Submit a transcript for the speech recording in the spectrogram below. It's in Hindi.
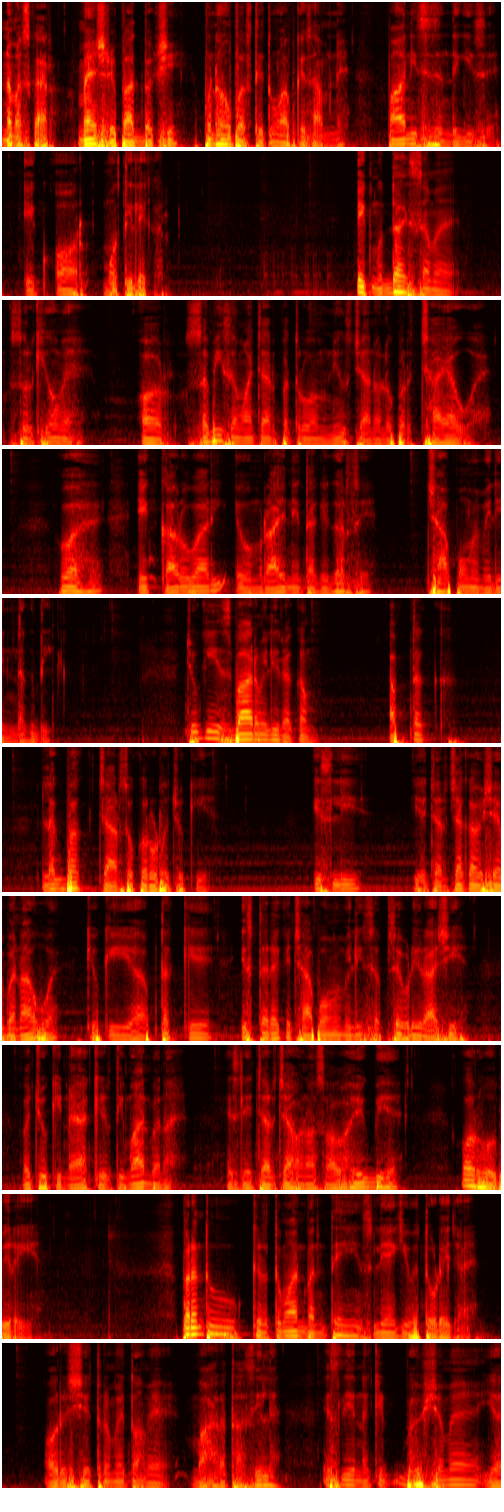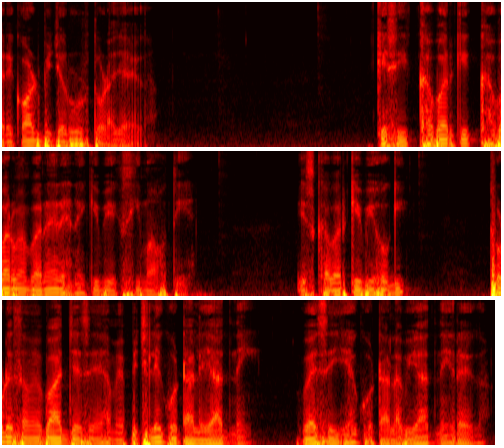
नमस्कार, मैं श्रीपाद बख्शी, पुनः उपस्थित हूँ आपके सामने पानी से ज़िंदगी से एक और मोती लेकर। एक मुद्दा इस समय सुर्खियों में है और सभी समाचार पत्रों एवं न्यूज़ चैनलों पर छाया हुआ है। वह है, एक कारोबारी एवं राजनेता के घर से छापों में मिली नकदी। क्योंकि इस बार मिली रकम अब तक लगभग 400 करोड़ हो चुकी है, इसलिए यह चर्चा का विषय बना हुआ है, क्योंकि यह अब तक के इस तरह के छापों में मिली सबसे बड़ी राशि है, और चूँकि नया कीर्तिमान बना है, इसलिए चर्चा होना स्वाभाविक भी है, और हो भी रही है। परंतु कीर्तिमान बनते ही इसलिए कि वे तोड़े जाएँ, और इस क्षेत्र में तो हमें महारत हासिल है, इसलिए न कि भविष्य में यह रिकॉर्ड भी ज़रूर तोड़ा जाएगा। किसी खबर की खबर में बने रहने की भी एक सीमा होती है। इस खबर की भी होगी। थोड़े समय बाद जैसे हमें पिछले घोटाले याद नहीं, वैसे यह घोटाला भी याद नहीं रहेगा।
